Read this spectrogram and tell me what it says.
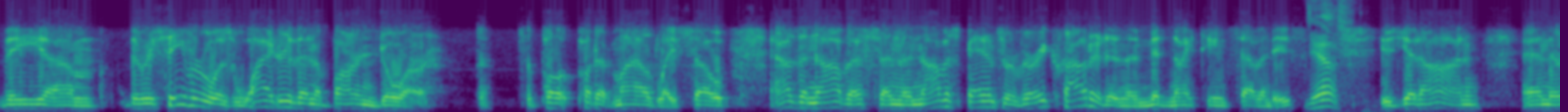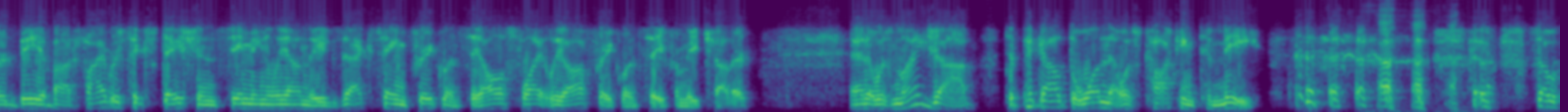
The, um, the receiver was wider than a barn door to put it mildly. So, as a novice, and the novice bands were very crowded in the mid 1970s. Yes. You'd get on, and there'd be about five or six stations seemingly on the exact same frequency, all slightly off frequency from each other. And it was my job to pick out the one that was talking to me. so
